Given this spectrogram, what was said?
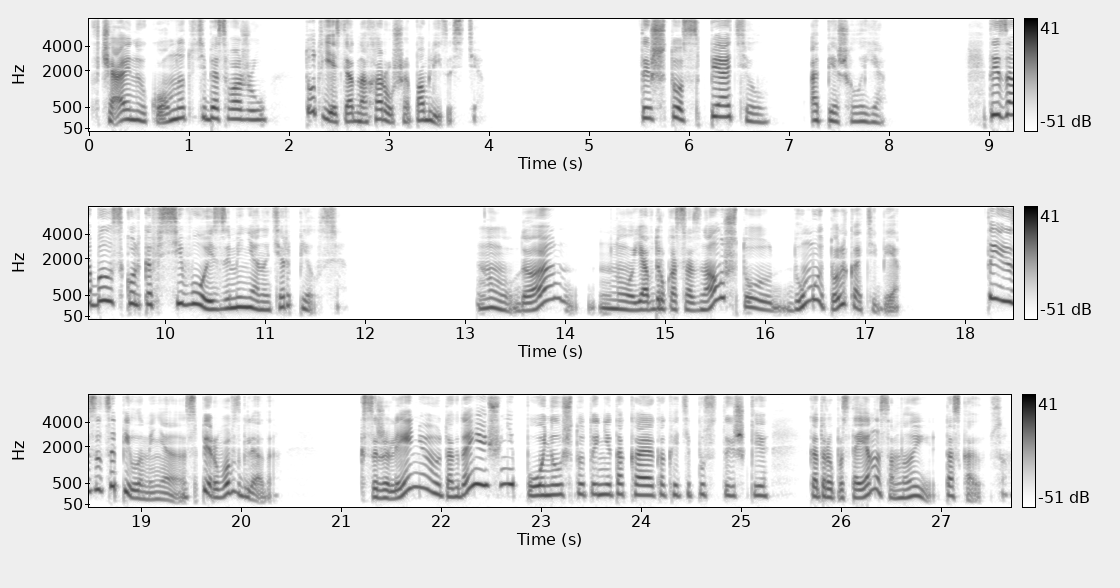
В чайную комнату тебя свожу. Тут есть одна хорошая поблизости». «Ты что, спятил?» — опешила я. «Ты забыл, сколько всего из-за меня натерпелся?» «Ну да, но я вдруг осознал, что думаю только о тебе. Ты зацепила меня с первого взгляда. К сожалению, тогда я еще не понял, что ты не такая, как эти пустышки, которые постоянно со мной таскаются».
